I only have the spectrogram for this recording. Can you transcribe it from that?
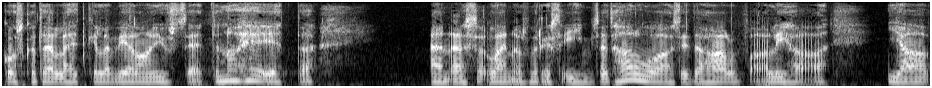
koska tällä hetkellä vielä on just se, että no hei, että NS-lainausmerkissä ihmiset haluaa sitä halpaa lihaa. Ja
